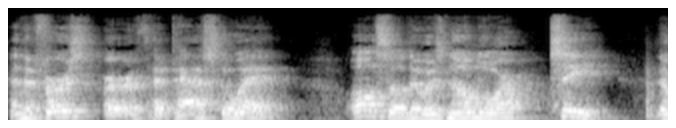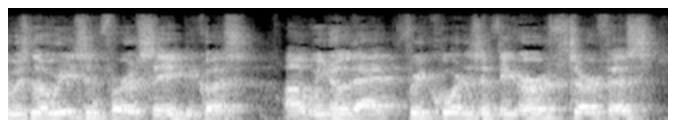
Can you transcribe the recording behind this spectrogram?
and the first earth had passed away. Also, there was no more sea. There was no reason for a sea because uh, we know that three quarters of the earth's surface,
